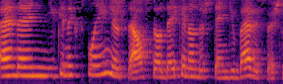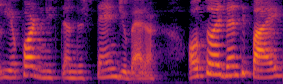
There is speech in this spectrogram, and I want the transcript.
And then you can explain yourself so they can understand you better, especially your partner needs to understand you better. Also identify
